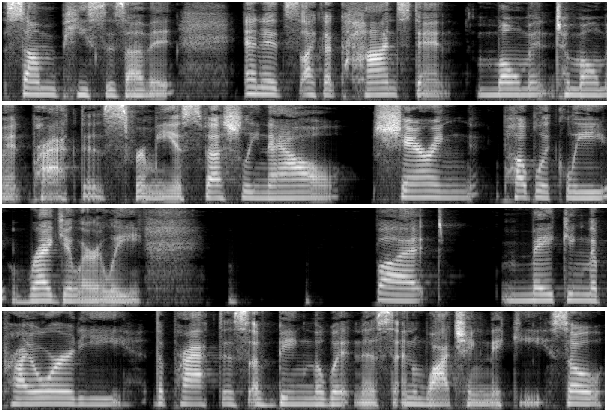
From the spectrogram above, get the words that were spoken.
some pieces of it. And it's like a constant moment to moment practice for me, especially now sharing publicly regularly, but making the priority the practice of being the witness and watching Nikki. So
